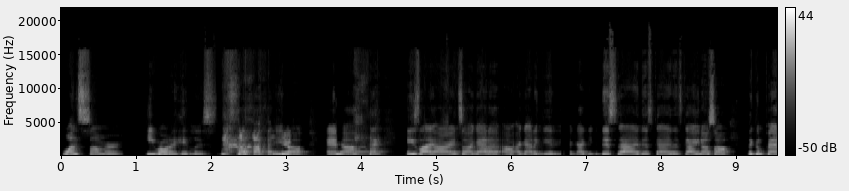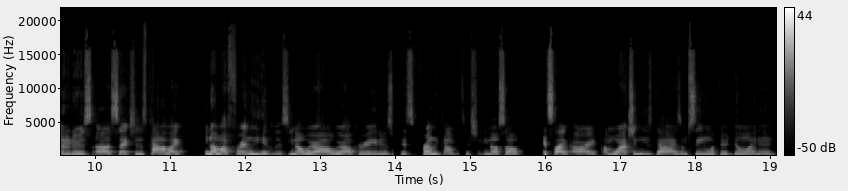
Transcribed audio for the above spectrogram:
one summer he wrote a hit list. you Yep. know, and uh he's like, all right, so I gotta I gotta get I gotta get this guy, this guy, this guy, you know. So the competitors uh section is kind of like you know, my friendly hit list. You know, we're all we're all creators. It's a friendly competition, you know. So it's like, all right, I'm watching these guys, I'm seeing what they're doing, and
